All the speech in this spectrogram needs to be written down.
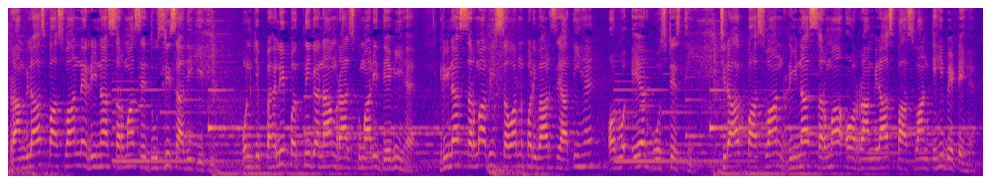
रामविलास पासवान ने रीना शर्मा से दूसरी शादी की थी। उनकी पहली पत्नी का नाम राजकुमारी देवी है। रीना शर्मा भी सवर्ण परिवार से आती हैं और वो एयर होस्टेस थी। चिराग पासवान, रीना शर्मा और रामविलास पासवान के ही बेटे हैं।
